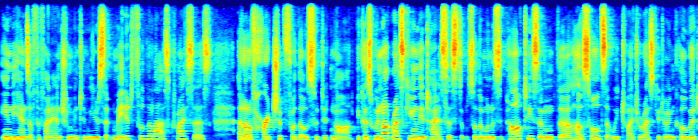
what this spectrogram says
in the hands of the financial intermediaries that made it through the last crisis, a lot of hardship for those who did not, because we're not rescuing the entire system. So the municipalities and the households that we tried to rescue during COVID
